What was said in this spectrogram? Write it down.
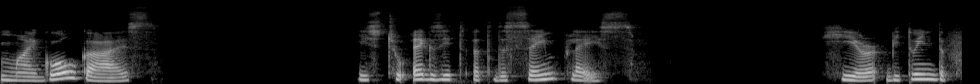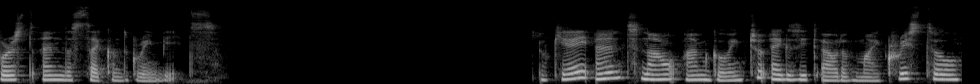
my goal, guys, is to exit at the same place here between the first and the second green beads. Okay, and now I'm going to exit out of my crystal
